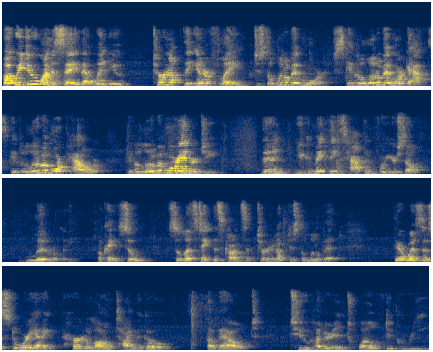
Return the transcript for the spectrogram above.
But we do want to say that when you turn up the inner flame just a little bit more. Just give it a little bit more gas. Give it a little bit more power. Give it a little bit more energy. Then you can make things happen for yourself literally. Okay, so so let's take this concept, turn it up just a little bit. There was a story I heard a long time ago about 212 degrees.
